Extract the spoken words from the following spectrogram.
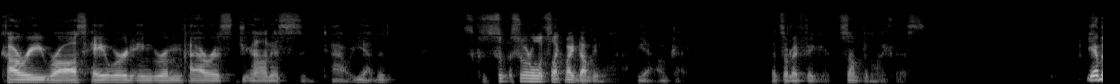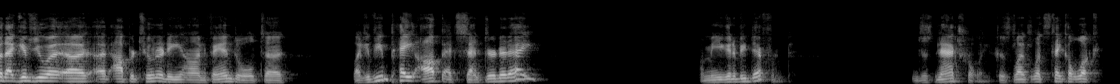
Curry, Ross, Hayward, Ingram, Harris, Giannis, Tower. Yeah, this sort of looks like my dummy lineup. Yeah, okay. That's what I figured. Something like this. Yeah, but that gives you a, a, an opportunity on FanDuel to, like, if you pay up at center today, I mean, you're going to be different, just naturally. Because let, let's take a look,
